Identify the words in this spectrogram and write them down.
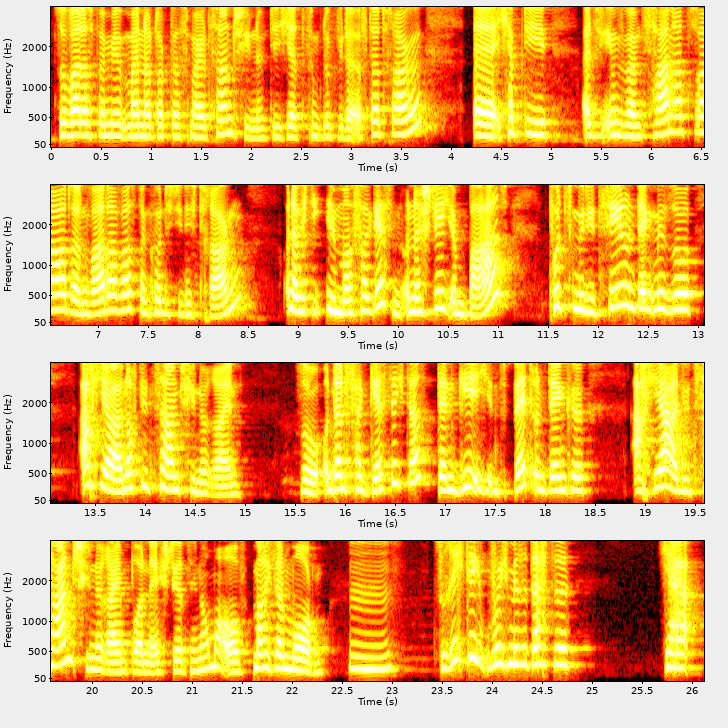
So war das bei mir mit meiner Dr. Smile Zahnschiene, die ich jetzt zum Glück wieder öfter trage. Äh, ich habe die, als ich irgendwie beim Zahnarzt war, dann war da was, dann konnte ich die nicht tragen. Und dann habe ich die immer vergessen. Und dann stehe ich im Bad, putze mir die Zähne und denke mir so, ach ja, noch die Zahnschiene rein. So, und dann vergesse ich das, dann gehe ich ins Bett und denke, ach ja, die Zahnschiene rein. Boah, ne, ich stehe jetzt nicht nochmal auf. Mache ich dann morgen. Mhm. So richtig, wo ich mir so dachte, ja,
